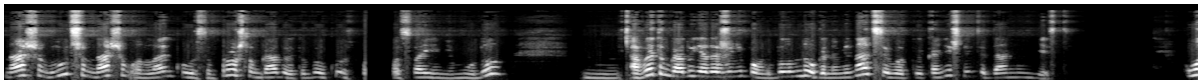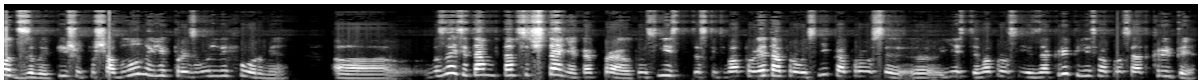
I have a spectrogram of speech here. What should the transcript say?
нашим лучшим нашим онлайн-курсом. В прошлом году это был курс по освоению Moodle, а в этом году я даже не помню. Было много номинаций, вот, и, конечно, эти данные есть. Отзывы пишут по шаблону или в произвольной форме. А, вы знаете, там, там сочетание, как правило. То есть есть, так сказать, вопрос, это опросник, опросы, э, есть вопросы есть закрытые, есть вопросы открытые.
